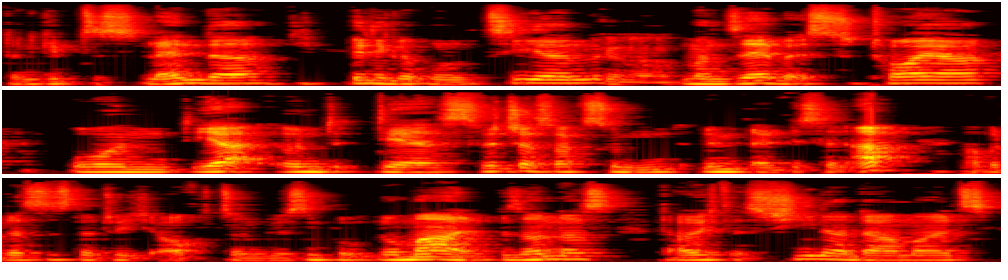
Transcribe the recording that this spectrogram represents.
dann gibt es Länder, die billiger produzieren, genau. man selber ist zu teuer und ja, und das Wirtschaftswachstum nimmt ein bisschen ab, aber das ist natürlich auch zu einem gewissen Punkt normal, besonders dadurch, dass China damals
